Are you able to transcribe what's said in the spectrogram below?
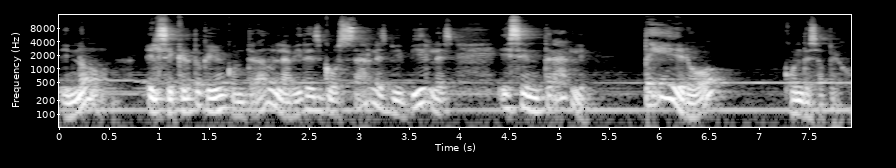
Y no, el secreto que yo he encontrado en la vida es gozarles, vivirles, es entrarle, pero con desapego,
